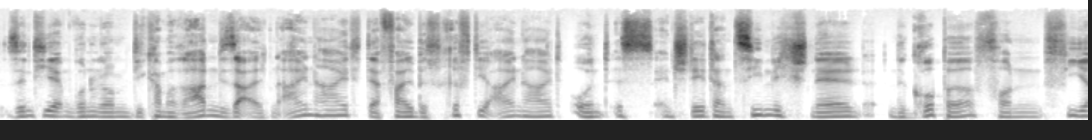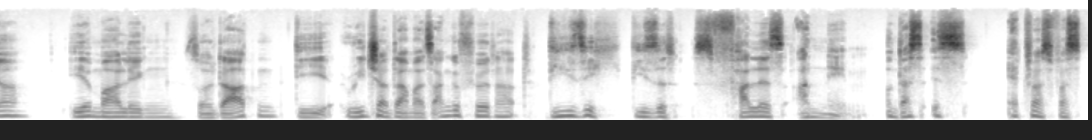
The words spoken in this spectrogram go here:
sind hier im Grunde genommen die Kameraden dieser alten Einheit. Der Fall betrifft die Einheit und es entsteht dann ziemlich schnell eine Gruppe von vier ehemaligen Soldaten, die Reacher damals angeführt hat, die sich dieses Falles annehmen. Und das ist etwas, was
